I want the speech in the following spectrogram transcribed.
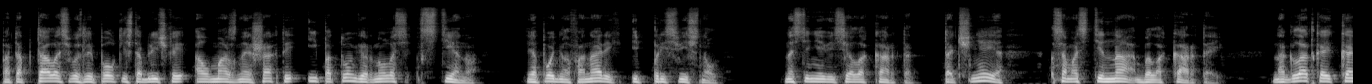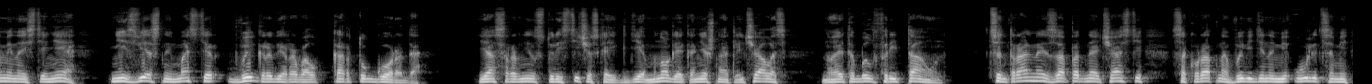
потопталась возле полки с табличкой «Алмазные шахты» и потом вернулась в стену. Я поднял фонарик и присвистнул. На стене висела карта. Точнее, сама стена была картой. На гладкой каменной стене неизвестный мастер выгравировал карту города. Я сравнил с туристической, где многое, конечно, отличалось, но это был Фритаун. Центральной и западной части с аккуратно выведенными улицами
